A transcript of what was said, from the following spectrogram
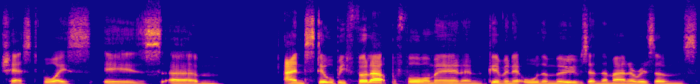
chest voice is, um, and still be full out performing and giving it all the moves and the mannerisms.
